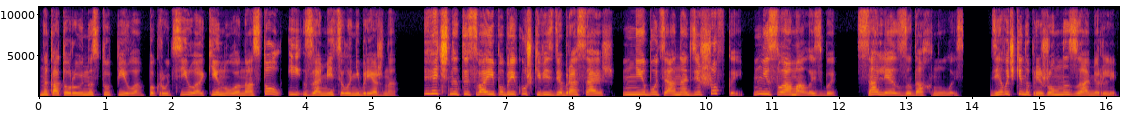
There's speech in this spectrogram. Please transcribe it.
на которую наступила, покрутила, кинула на стол и заметила небрежно. «Вечно ты свои побрякушки везде бросаешь. Не будь она дешевкой, не сломалась бы». Салия задохнулась. Девочки напряженно замерли.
